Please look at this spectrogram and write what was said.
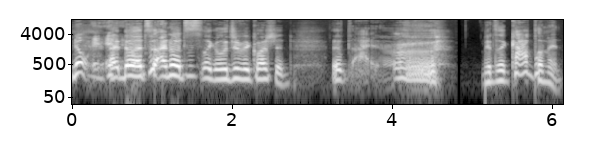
No, it- I it- know it's. I know it's like a legitimate question. It, I, ugh. it's a compliment.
